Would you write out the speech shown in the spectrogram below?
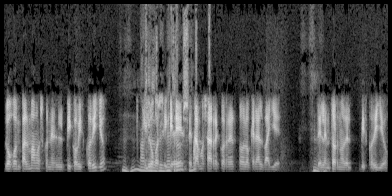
luego empalmamos con el pico Vizcodillo y luego sí que empezamos a recorrer todo lo que era el valle del entorno del Vizcodillo.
